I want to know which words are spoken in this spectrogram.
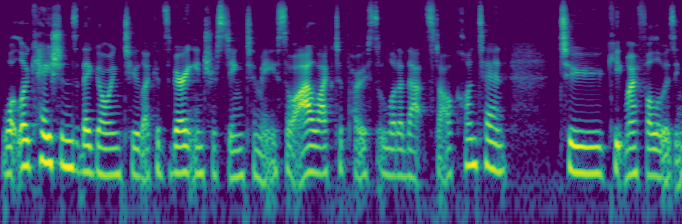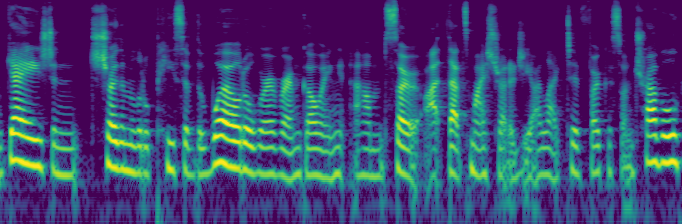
What locations are they going to? Like, it's very interesting to me. So I like to post a lot of that style content to keep my followers engaged and show them a little piece of the world or wherever I'm going. Um, so I, that's my strategy. I like to focus on travel.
